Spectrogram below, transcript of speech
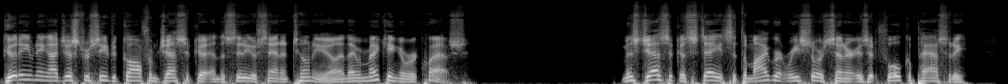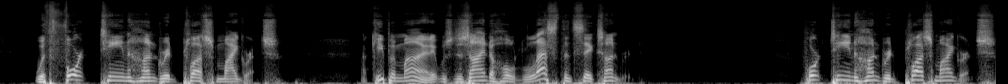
Good evening. I just received a call from Jessica in the city of San Antonio, and they were making a request. Miss Jessica states that the Migrant Resource Center is at full capacity with 1,400 plus migrants. Now, keep in mind, it was designed to hold less than 600. 1,400 plus migrants.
